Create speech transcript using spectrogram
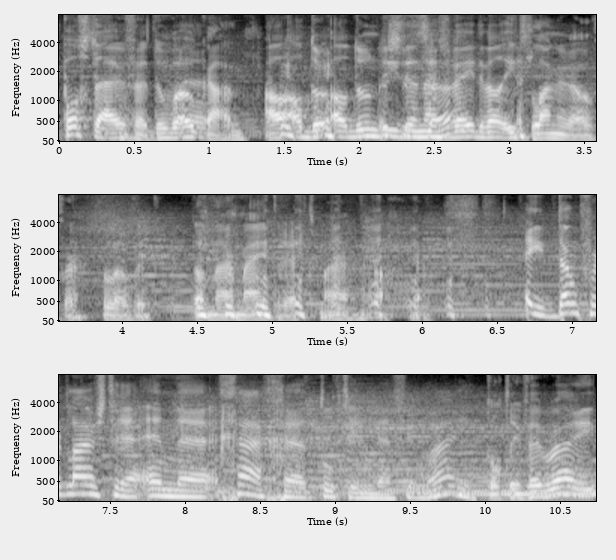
Postduiven doen we ook aan. Al, al, do- al doen die er naar? Zweden wel iets langer over, geloof ik. Dan naar mij terecht. Maar ach, ja. Hey, dank voor het luisteren en eh, graag eh, tot in eh, februari. tot in februari.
